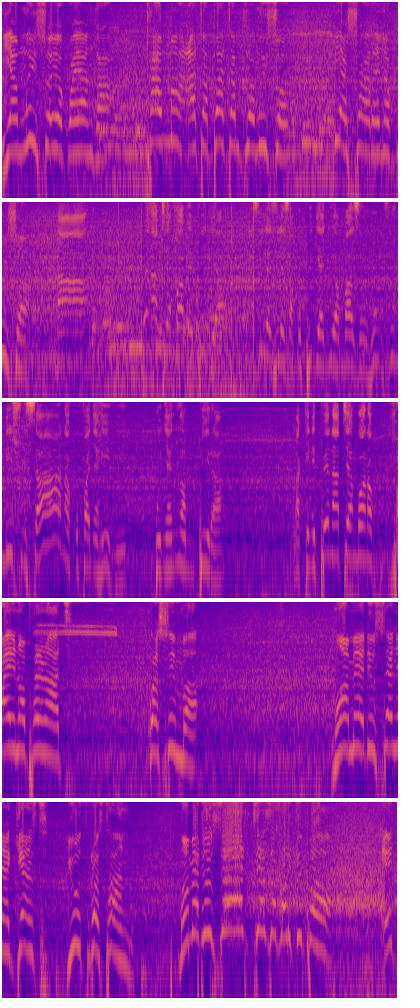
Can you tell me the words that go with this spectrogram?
ya mwisho hiyo kwa Yanga. Kama atapata mtu wa mwisho, biashara inakwisha. na penalti ambayo amepiga zile zile za kupiga juu ambazo hufundishwi sana kufanya hivi, kunyanyua mpira, lakini penalti ambayo ana Final penalty kwa Simba. Mohamed Hussein against Youth Rostan. Mohamed Hussein cheza goalkeeper. It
